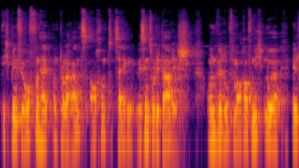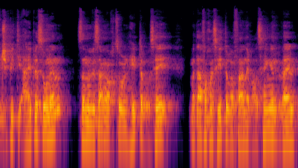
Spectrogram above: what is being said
ich bin für Offenheit und Toleranz, auch um zu zeigen, wir sind solidarisch. Und wir rufen auch auf nicht nur LGBTI-Personen, sondern wir sagen auch zu allen Heteros, hey, man darf auch als Hetero-Fahne raushängen, weil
